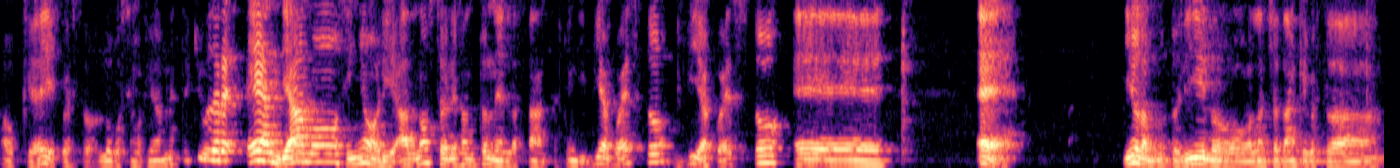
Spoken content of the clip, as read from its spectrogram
ok, questo lo possiamo finalmente chiudere e andiamo, signori, al nostro elefantone nella stanza. Quindi via questo, via questo e... e io la butto lì, l'ho lanciata anche questa,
